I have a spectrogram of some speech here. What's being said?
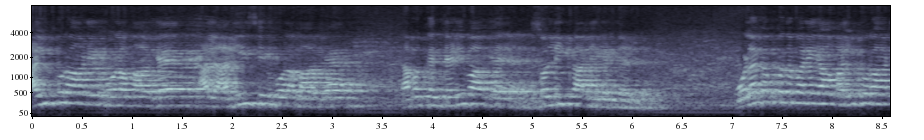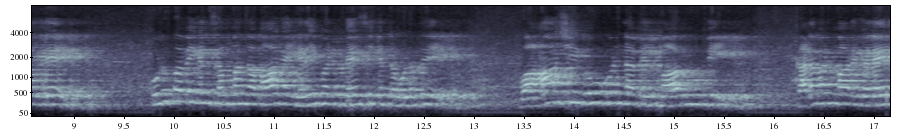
அல் குரானின் மூலமாக அல் ஹதீஸின் மூலமாக நமக்கு தெளிவாக சொல்லி காட்டுகின்றது. உலக புதுமறியாம் அல் குரானிலே சம்பந்தமாக இறைவன் பேசுகின்ற பொழுது வாஷி ரூபன் மாரூபி கணவன்மார்களே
